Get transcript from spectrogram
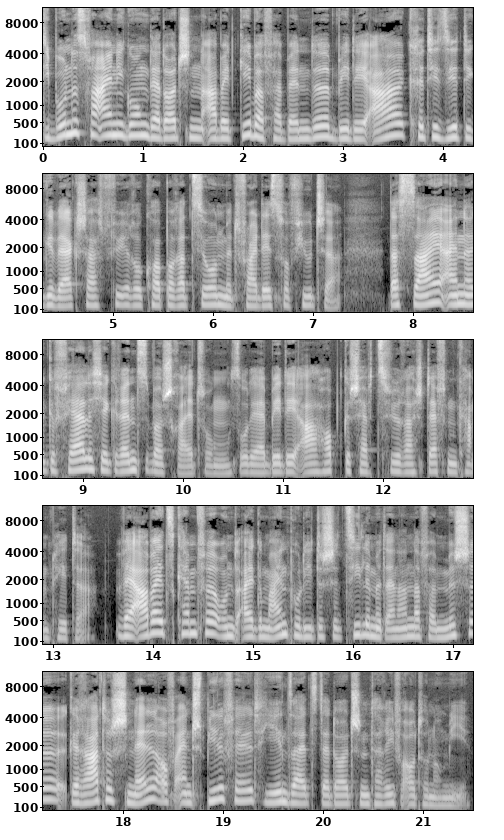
Die Bundesvereinigung der deutschen Arbeitgeberverbände BDA kritisiert die Gewerkschaft für ihre Kooperation mit Fridays for Future. Das sei eine gefährliche Grenzüberschreitung, so der BDA-Hauptgeschäftsführer Steffen Kampeter. Wer Arbeitskämpfe und allgemeinpolitische Ziele miteinander vermische, gerate schnell auf ein Spielfeld jenseits der deutschen Tarifautonomie.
